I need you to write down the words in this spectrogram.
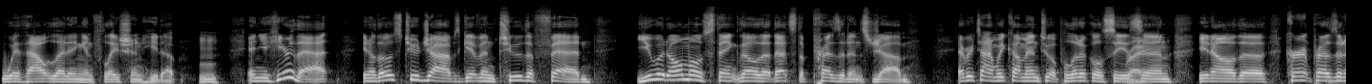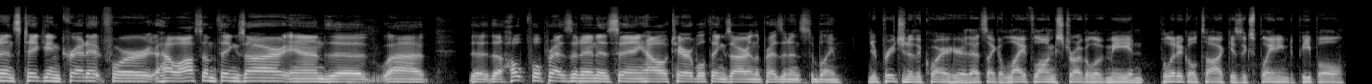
without letting inflation heat up. Mm. And you hear that, you know, those two jobs given to the Fed, you would almost think, though, that that's the president's job every time we come into a political season, right. you know, the current president's taking credit for how awesome things are, and the uh, the the hopeful president is saying how terrible things are, and the president's to blame. You're preaching to the choir here. That's like a lifelong struggle of me, and political talk is explaining to people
